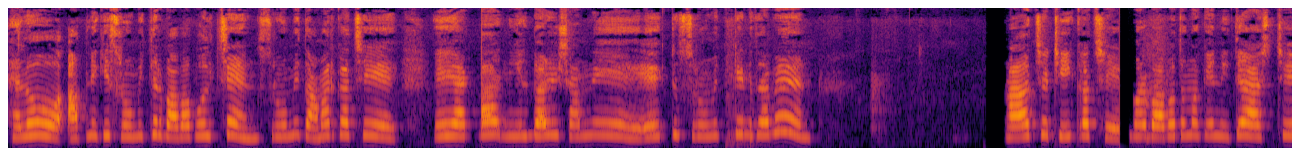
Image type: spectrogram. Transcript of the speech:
হ্যালো আপনি কি শ্রমিতের বাবা বলছেন? শ্রমিত আমার কাছে। এই একটা নীল বাড়ির সামনে একটু শ্রমিতকে নিয়ে যাবেন? আচ্ছা ঠিক আছে। তোমার বাবা তোমাকে নিতে আসছে।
